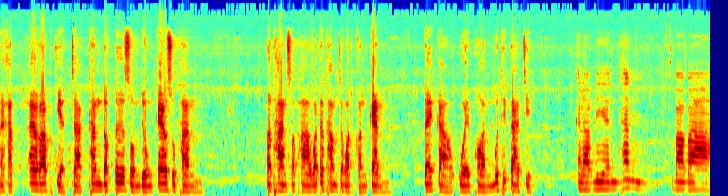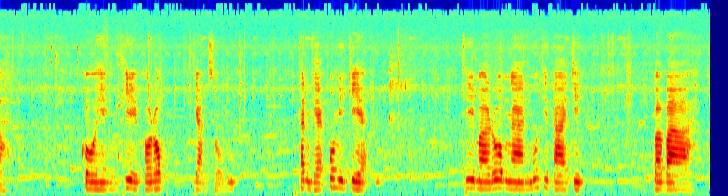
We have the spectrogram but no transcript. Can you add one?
นะครับได้รับเกียรติจากท่านดร สมยงแก้วสุพรรณประธานสภาวัฒนธรรมจังหวัดขอนแก่น ได้กล่าวอวยพรมุทิตาจิตกราบเรียนท่านบาบา โกเฮงที่เคารพอย่างสูง ท่านแขกผู้มีเกียรติ ที่มาร่วมงานมุทิตาจิต บาบาโก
